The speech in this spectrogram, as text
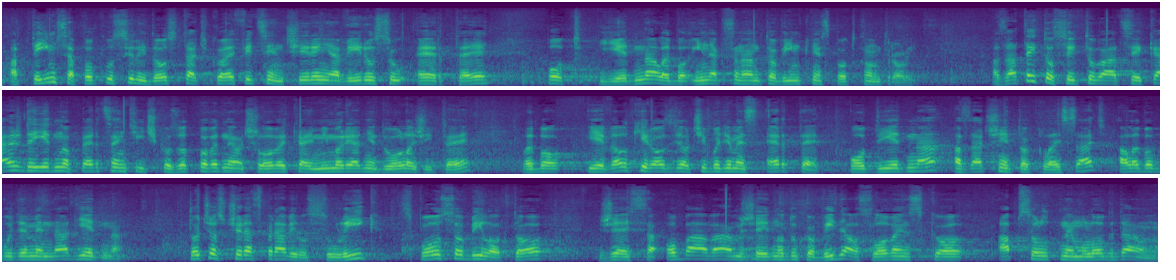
A tým sa pokúsili dostať koeficient šírenia vírusu RT pod 1, lebo inak sa nám to vymkne spod kontroly. A za tejto situácie každé jedno percentíčko zodpovedného človeka je mimoriadne dôležité, lebo je veľký rozdiel, či budeme z RT pod 1 a začne to klesať, alebo budeme nad 1. To, čo včera spravil Sulík, spôsobilo to, že sa obávam, že jednoducho vydal Slovensko absolútnemu lockdownu.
